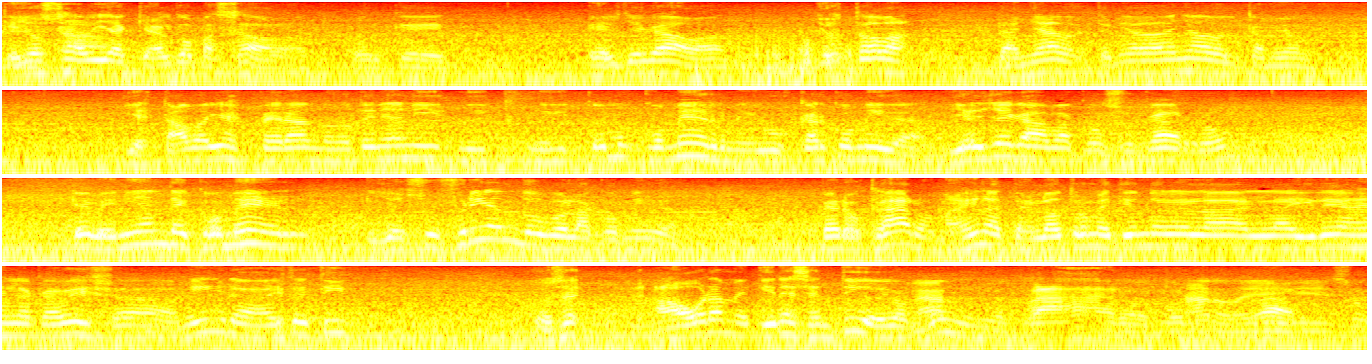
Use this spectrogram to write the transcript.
que yo delicado. sabía que algo pasaba, porque él llegaba, yo estaba dañado, tenía dañado el camión, y estaba ahí esperando, no tenía ni, ni, ni cómo comer, ni buscar comida, y él llegaba con su carro, que venían de comer, y yo sufriendo por la comida. Pero claro, imagínate, el otro metiéndole la- las ideas en la cabeza, mira, este tipo. Entonces, ahora me tiene sentido, digo, Claro. claro, Claro, claro. eh, son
